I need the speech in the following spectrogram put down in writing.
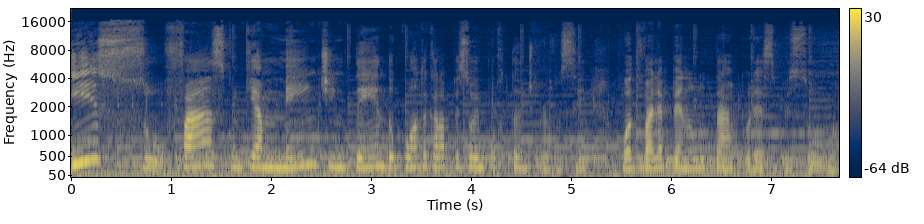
Isso faz com que a mente entenda o quanto aquela pessoa é importante para você, quanto vale a pena lutar por essa pessoa.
